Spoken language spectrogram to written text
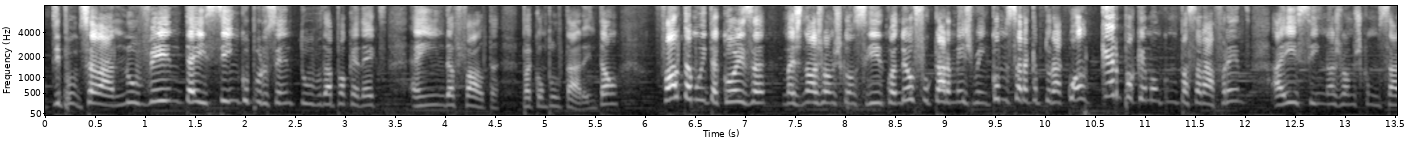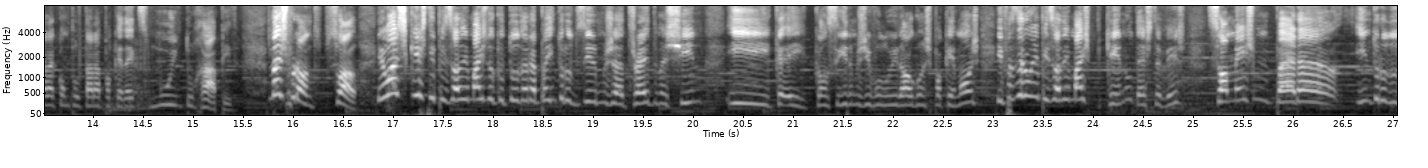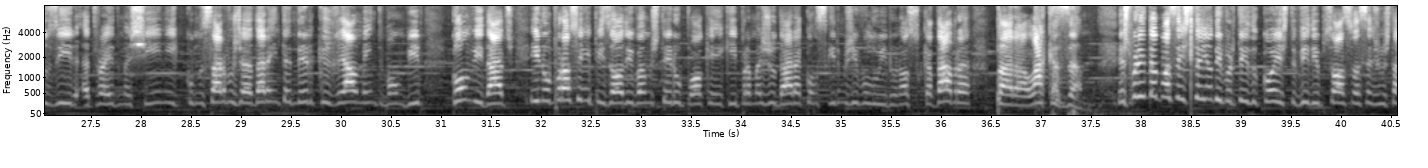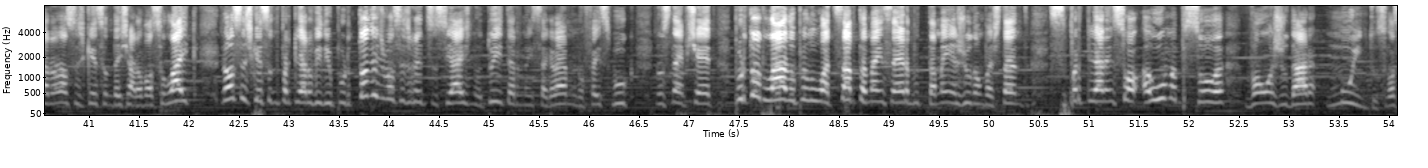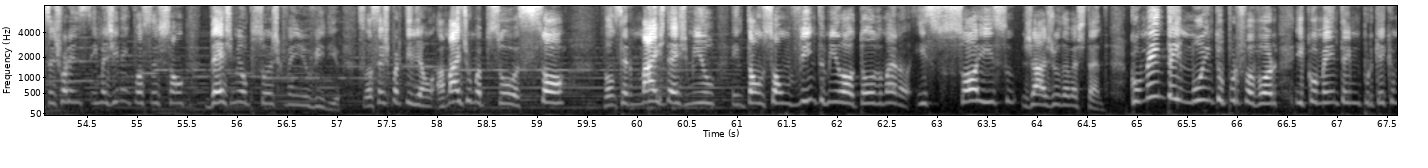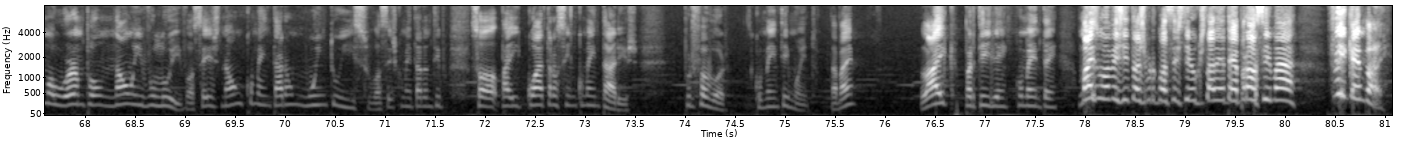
tipo, sei lá, 95% da Pokédex ainda falta para completar. Então, Falta muita coisa, mas nós vamos conseguir. Quando eu focar mesmo em começar a capturar qualquer Pokémon que me passar à frente, aí sim nós vamos começar a completar a Pokédex muito rápido. Mas pronto, pessoal, eu acho que este episódio, mais do que tudo, era para introduzirmos a Trade Machine e, e conseguirmos evoluir alguns Pokémons e fazer um episódio mais pequeno, desta vez, só mesmo para introduzir a Trade Machine e começar-vos a dar a entender que realmente vão vir convidados. E no próximo episódio vamos ter o Poké aqui para me ajudar a conseguirmos evoluir o nosso cadáver para Lakazam. Eu espero então que vocês tenham divertido com este vídeo, pessoal. Se vocês gostaram, não se esqueçam de deixar o vosso like. Não se esqueçam de partilhar o vídeo por todas as vossas redes sociais, no Twitter, no Instagram, no Facebook, no Snapchat, por todo lado, pelo WhatsApp também serve, também ajudam bastante. Se partilharem só a uma pessoa, vão ajudar muito. Se vocês forem, imaginem que vocês são 10 mil pessoas que veem o vídeo. Se vocês partilham a mais de uma pessoa só, vão ser mais 10 mil, então são 20 mil ao todo, mano. Isso, só isso já ajuda bastante. Comentem muito, por favor, e comentem porque é que uma Wurmple não evolui. Vocês não comentaram muito isso. Vocês comentaram tipo só para aí 4 ou 5 comentários. Por favor, comentem muito, tá bem? Like, partilhem, comentem. Mais uma vez então, espero que vocês tenham gostado e até a próxima. Fiquem bem!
